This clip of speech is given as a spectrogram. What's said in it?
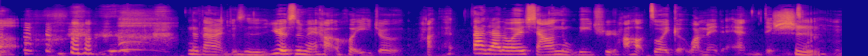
哦。那当然就是越是美好的回忆，就好，大家都会想要努力去好好做一个完美的 ending。是，嗯。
